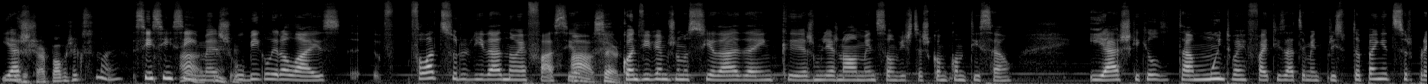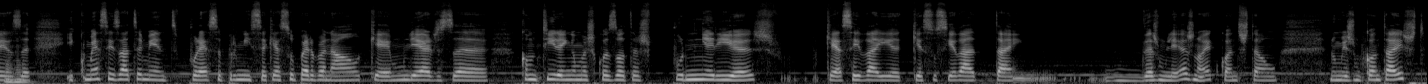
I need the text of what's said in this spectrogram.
E Mas acho a Sharp Objects não é? Sim, sim, sim, Ah, mas sim, sim. o Big Little Lies, eh, falar de sororidade não é fácil. Ah, certo. Quando vivemos numa sociedade em que as mulheres normalmente são vistas como competição. E acho que aquilo está muito bem feito exatamente por isso, te apanha de surpresa e começa exatamente por essa premissa que é super banal, que é mulheres a competirem umas com as outras por ninharias, que é essa ideia que a sociedade tem das mulheres, não é? Quando estão no mesmo contexto.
